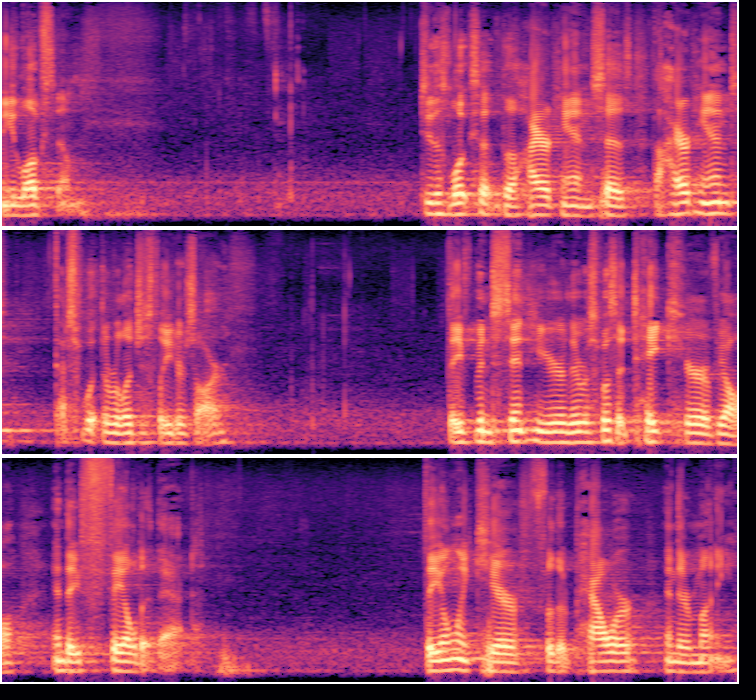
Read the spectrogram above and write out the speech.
and he loves them. Jesus looks at the hired hand and says, The hired hand, that's what the religious leaders are. They've been sent here, they were supposed to take care of y'all, and they failed at that. They only care for their power and their money.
